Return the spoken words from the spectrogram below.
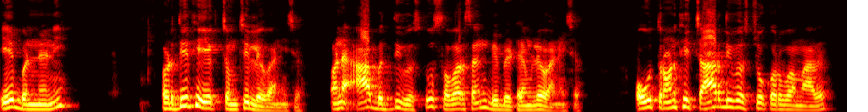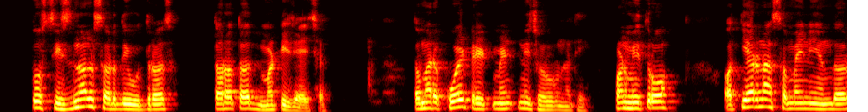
એ બંનેની અડધીથી એક ચમચી લેવાની છે અને આ બધી વસ્તુ સવાર સાંજ બે બે ટાઈમ લેવાની છે. આવું ત્રણથી ચાર દિવસ જો કરવામાં આવે તો સિઝનલ શરદી ઉધરસ તરત જ મટી જાય છે. તમારે કોઈ ટ્રીટમેન્ટની જરૂર નથી. પણ મિત્રો, અત્યારના સમયની અંદર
